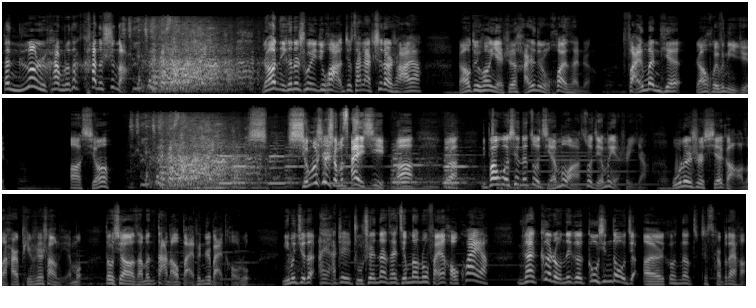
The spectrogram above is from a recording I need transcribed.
但你愣是看不出他看的是哪儿。然后你跟他说一句话，就咱俩吃点啥呀？然后对方眼神还是那种涣散着，反应半天，然后回复你一句：“啊，”行行是什么菜系啊？对吧？你包括现在做节目啊，做节目也是一样。无论是写稿子还是平时上节目，都需要咱们大脑百分之百投入。你们觉得，哎呀，这主持人那在节目当中反应好快呀？你看各种那个勾心斗角，呃，勾那这词儿不太好，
